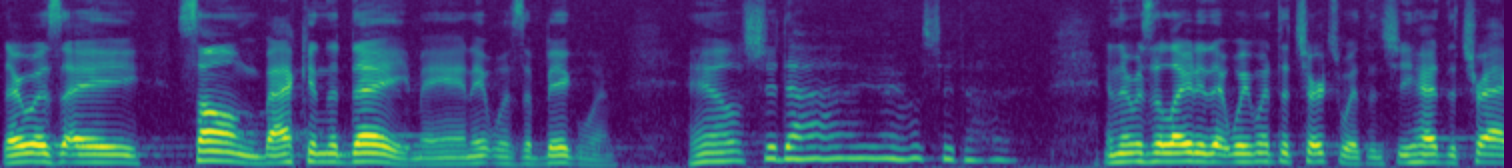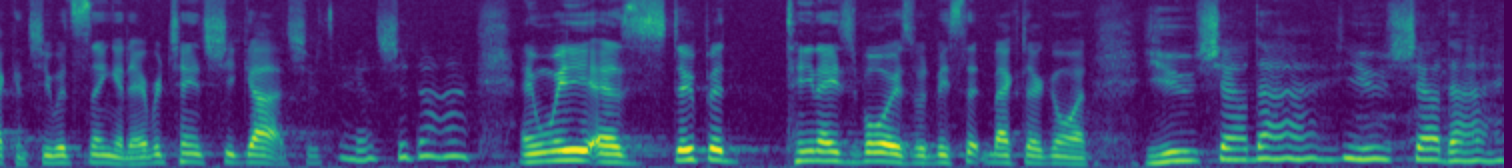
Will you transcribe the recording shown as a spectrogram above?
There was a song back in the day, man, it was a big one. El Shaddai, El Shaddai. And there was a lady that we went to church with, and she had the track, and she would sing it every chance she got. She would say, El Shaddai. And we, as stupid teenage boys, would be sitting back there going, You shall die, you shall die,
